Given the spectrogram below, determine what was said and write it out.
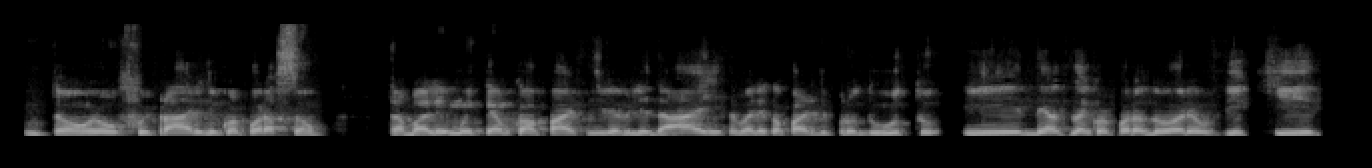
Então eu fui para a área de incorporação. Trabalhei muito tempo com a parte de viabilidade, trabalhei com a parte de produto e dentro da incorporadora eu vi que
